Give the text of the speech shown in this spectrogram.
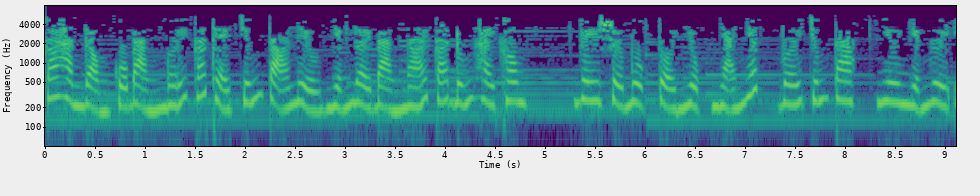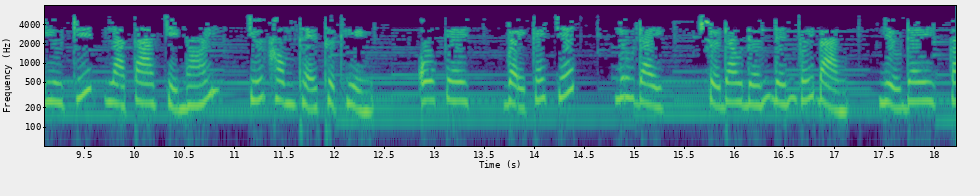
có hành động của bạn mới có thể chứng tỏ liệu những lời bạn nói có đúng hay không. Vì sự buộc tội nhục nhã nhất với chúng ta như những người yêu triết là ta chỉ nói, chứ không thể thực hiện. Ok, vậy cái chết, lưu đầy, sự đau đớn đến với bạn, liệu đây có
